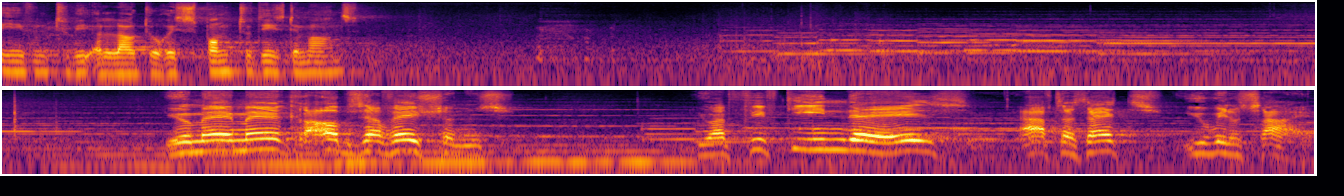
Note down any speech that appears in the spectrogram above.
even to be allowed to respond to these demands? You may make observations. You have 15 days. After that, you will sign.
